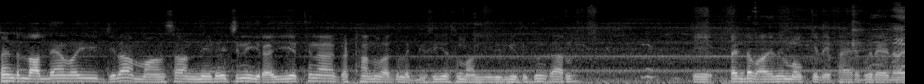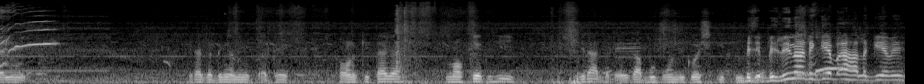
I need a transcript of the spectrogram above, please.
ਪਿੰਡ ਲਾਲਿਆਂ ਬਾਈ ਜ਼ਿਲ੍ਹਾ ਮਾਨਸਾ ਨੇੜੇ ਝਨੀਰਾ ਜੀ। ਇੱਥੇ ਨਾ ਗੱਠਾਂ ਨੂੰ ਅੱਗ ਲੱਗੀ ਸੀ ਅਸਮਾਨੀ ਬਿਜਲੀ ਡਿੱਗਣ ਕਾਰਨ। ਤੇ ਪਿੰਡ ਵਾਲੇ ਨੇ ਮੌਕੇ ਤੇ ਫਾਇਰ ਬ੍ਰਿਗੇਡ ਵਾਲੇ ਨੂੰ ਜਿਹੜਾ ਗੱਡੀਆਂ ਨੂੰ ਇੱਥੇ ਫੋਨ ਕੀਤਾ ਗਿਆ। ਮੌਕੇ ਤੇ ਹੀ ਜਿਹੜਾ ਅੱਗ ਤੇ ਕਾਬੂ ਪਾਉਣ ਦੀ ਕੋਸ਼ਿਸ਼ ਕੀਤੀ ਬਿਜਲੀ ਨਾਲ ਡਿੱਗੀ ਆ ਲੱਗੀ ਜਾਵੇ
